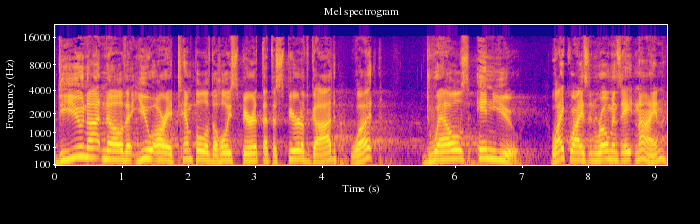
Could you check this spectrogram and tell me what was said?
Do you not know that you are a temple of the Holy Spirit that the Spirit of God what? dwells in you. Likewise in Romans 8 9,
